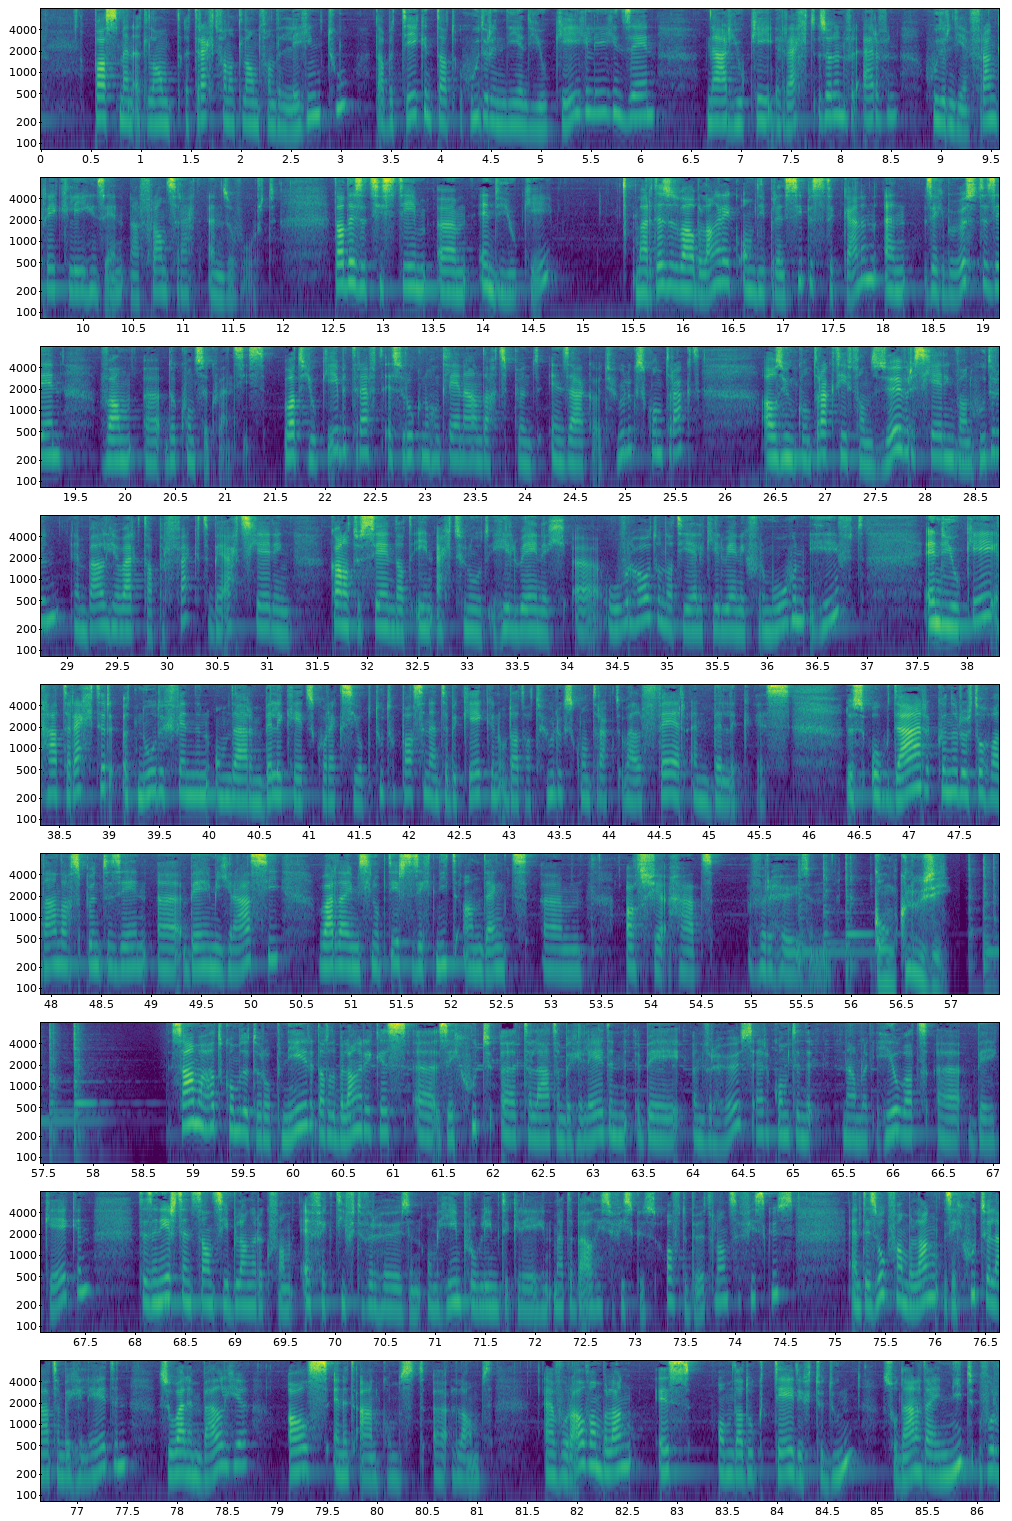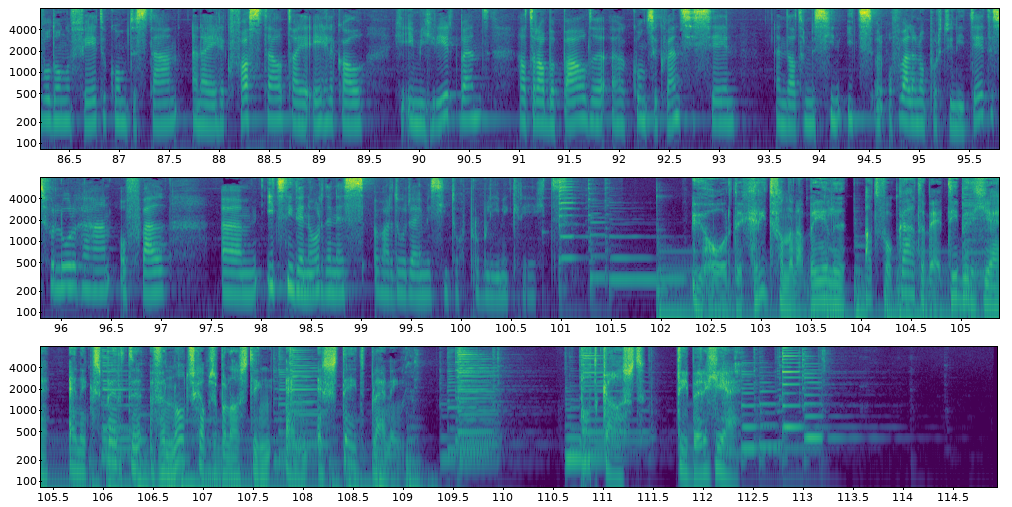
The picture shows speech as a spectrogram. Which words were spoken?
past men het, land, het recht van het land van de ligging toe. Dat betekent dat goederen die in de UK gelegen zijn, naar UK-recht zullen vererven, goederen die in Frankrijk gelegen zijn, naar Frans recht enzovoort. Dat is het systeem um, in de UK. Maar het is dus wel belangrijk om die principes te kennen en zich bewust te zijn van uh, de consequenties. Wat UK betreft is er ook nog een klein aandachtspunt in zaken het huwelijkscontract. Als u een contract heeft van zuivere scheiding van goederen, in België werkt dat perfect. Bij echtscheiding kan het dus zijn dat één echtgenoot heel weinig uh, overhoudt, omdat hij eigenlijk heel weinig vermogen heeft. In de UK gaat de rechter het nodig vinden om daar een billijkheidscorrectie op toe te passen en te bekijken of dat, dat huwelijkscontract wel fair en billig is. Dus ook daar kunnen er toch wat aandachtspunten zijn uh, bij migratie, waar dat je misschien op het eerste zicht niet aan denkt um, als je gaat verhuizen. Conclusie. Samengevat komt het erop neer dat het belangrijk is uh, zich goed uh, te laten begeleiden bij een verhuis. Er komt in de, namelijk heel wat uh, bij kijken. Het is in eerste instantie belangrijk van effectief te verhuizen om geen probleem te krijgen met de Belgische fiscus of de buitenlandse fiscus. En het is ook van belang zich goed te laten begeleiden, zowel in België als in het aankomstland. En vooral van belang is om dat ook tijdig te doen, zodanig dat je niet voor voldongen feiten komt te staan en dat je eigenlijk vaststelt dat je eigenlijk al geëmigreerd bent, dat er al bepaalde uh, consequenties zijn en dat er misschien iets, ofwel een opportuniteit is verloren gegaan, ofwel um, iets niet in orde is, waardoor dat je misschien toch problemen krijgt. U hoorde Griet van den Abelen, advocaten bij Tibergij en experte vennootschapsbelasting en estate planning. Podcast Tibergij.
